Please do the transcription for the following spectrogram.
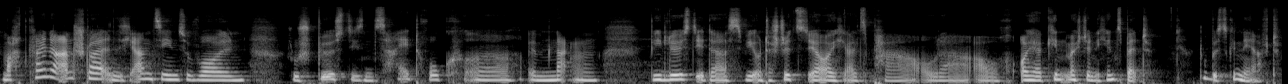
macht keine Anstalten, sich anziehen zu wollen. Du spürst diesen Zeitdruck äh, im Nacken. Wie löst ihr das? Wie unterstützt ihr euch als Paar? Oder auch euer Kind möchte nicht ins Bett. Du bist genervt.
